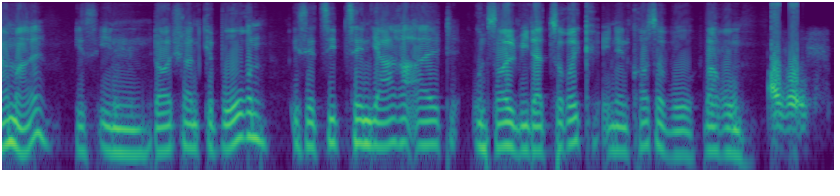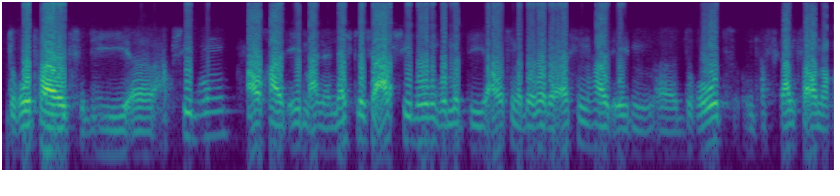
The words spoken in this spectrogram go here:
Jamal ist in Deutschland geboren, ist jetzt 17 Jahre alt und soll wieder zurück in den Kosovo. Warum? Also es droht halt die äh, Abschiebung, auch halt eben eine nächtliche Abschiebung, womit die Ausländerbehörde Essen halt eben äh, droht und das Ganze auch noch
